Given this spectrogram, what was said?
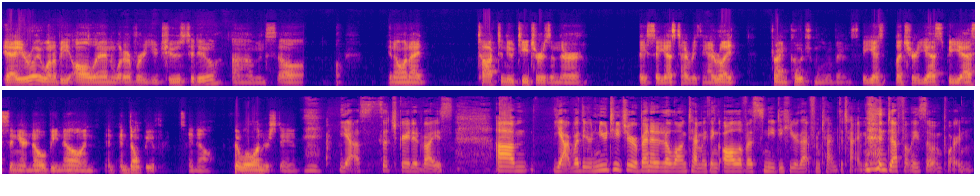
Yeah, you really want to be all in, whatever you choose to do. Um, and so, you know, when I talk to new teachers and they're they say yes to everything, I really try and coach them a little bit and say yes, let your yes be yes and your no be no, and and, and don't be afraid to say no. We'll understand. yes, such great advice. Um, yeah, whether you're a new teacher or been at it a long time, I think all of us need to hear that from time to time. Definitely so important.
